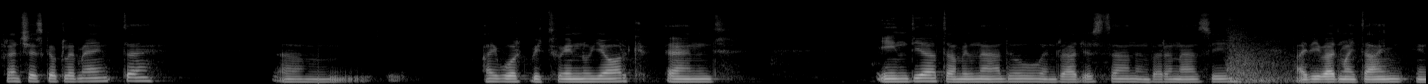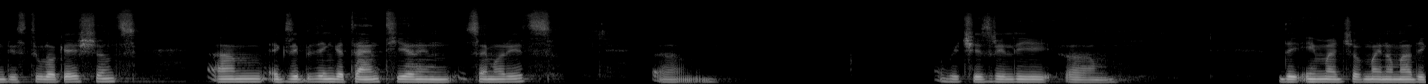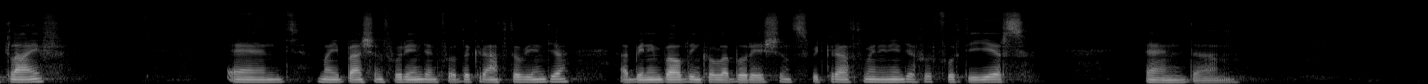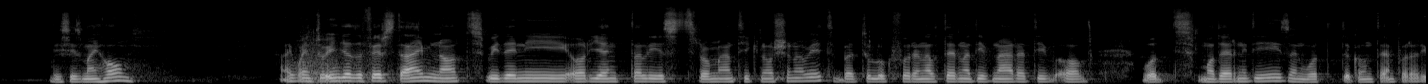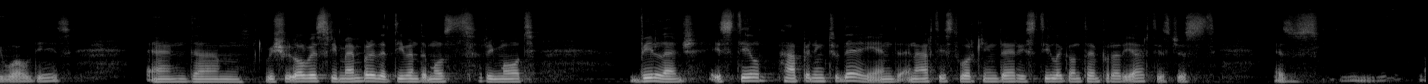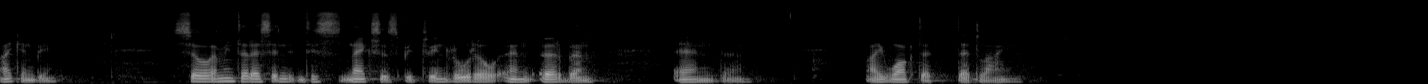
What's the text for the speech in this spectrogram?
Francesco Clemente. Um, I work between New York and India, Tamil Nadu, and Rajasthan and Varanasi. I divide my time in these two locations. I'm exhibiting a tent here in St. Moritz, um, which is really um, the image of my nomadic life and my passion for India and for the craft of India. I've been involved in collaborations with craftsmen in India for 40 years. And um, this is my home. I went to India the first time not with any Orientalist romantic notion of it, but to look for an alternative narrative of what modernity is and what the contemporary world is. And um, we should always remember that even the most remote village is still happening today, and an artist working there is still a contemporary artist, just as I can be. So I'm interested in this nexus between rural and urban, and uh, I walk that, that line.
